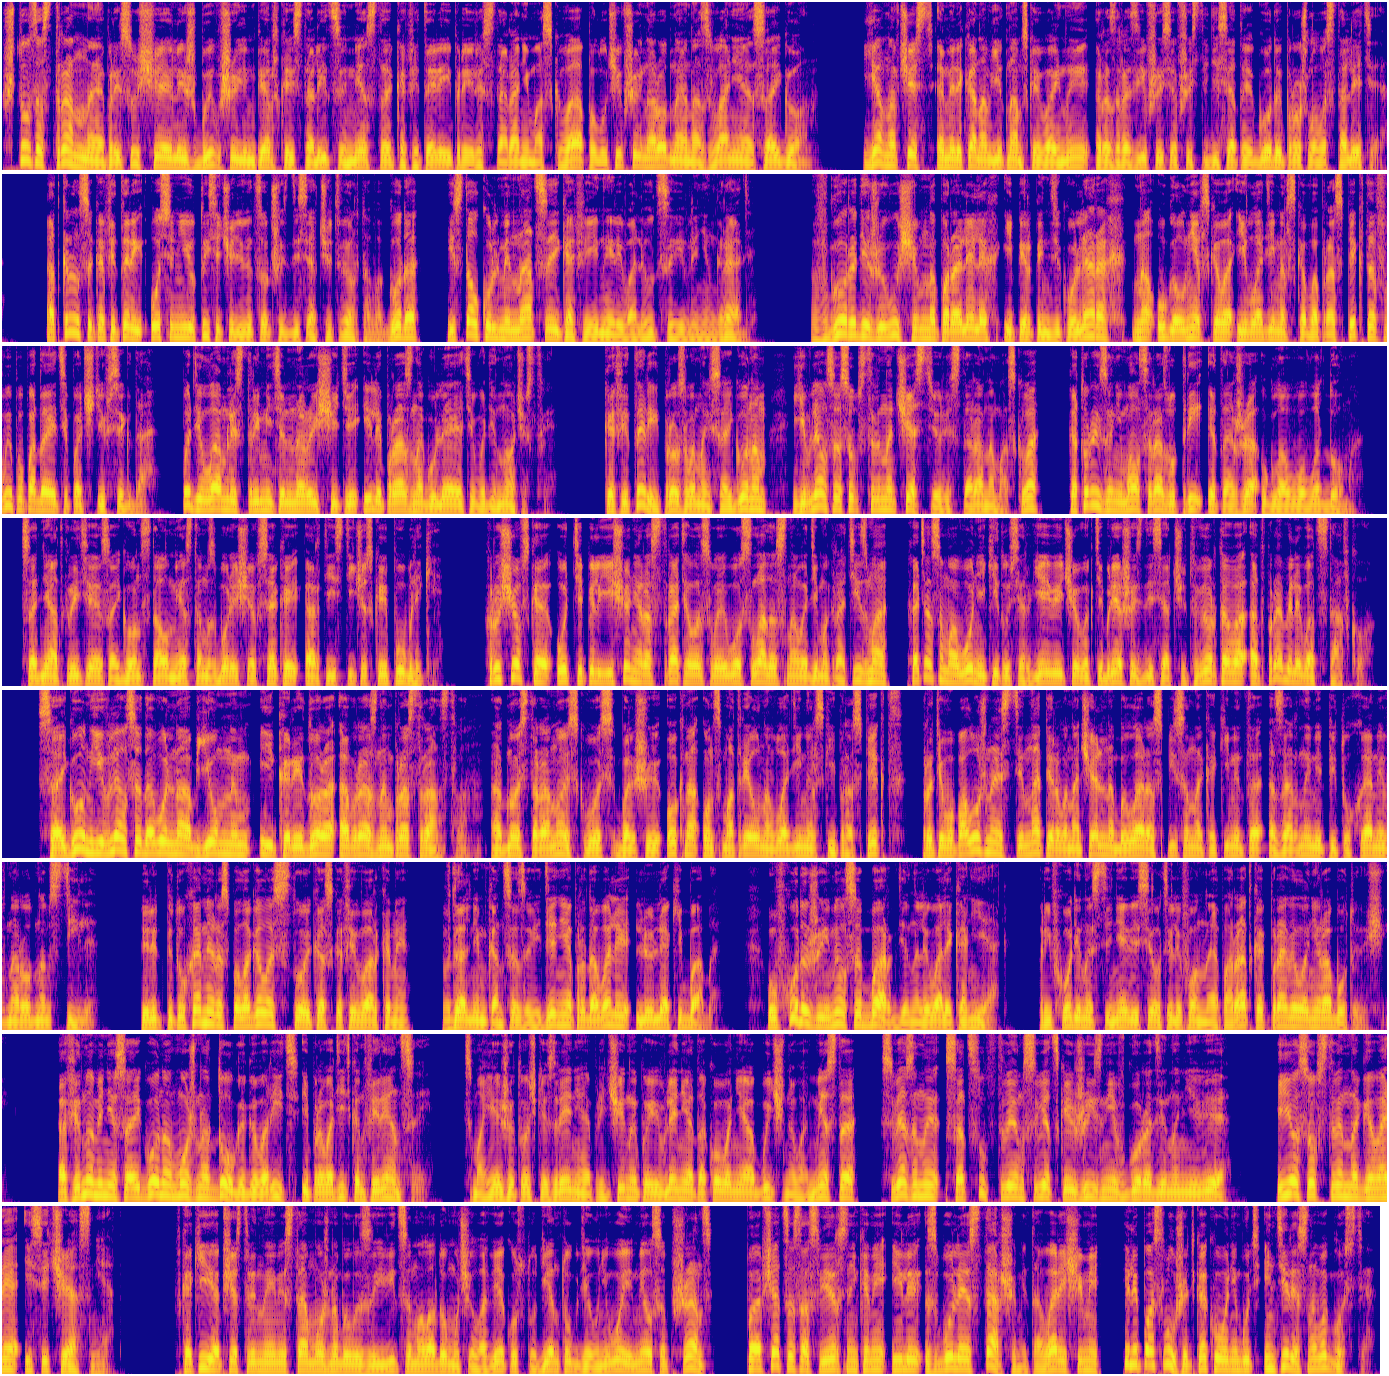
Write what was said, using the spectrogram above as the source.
Что за странное, присущее лишь бывшей имперской столице место кафетерий при ресторане «Москва», получивший народное название «Сайгон»? Явно в честь американо-вьетнамской войны, разразившейся в 60-е годы прошлого столетия. Открылся кафетерий осенью 1964 года и стал кульминацией кофейной революции в Ленинграде. В городе, живущем на параллелях и перпендикулярах, на угол Невского и Владимирского проспектов вы попадаете почти всегда. По делам ли стремительно рыщите или праздно гуляете в одиночестве. Кафетерий, прозванный Сайгоном, являлся, собственно, частью ресторана «Москва», который занимал сразу три этажа углового дома. Со дня открытия Сайгон стал местом сборища всякой артистической публики. Хрущевская оттепель еще не растратила своего сладостного демократизма, хотя самого Никиту Сергеевича в октябре 64-го отправили в отставку. Сайгон являлся довольно объемным и коридорообразным пространством. Одной стороной сквозь большие окна он смотрел на Владимирский проспект, противоположная стена первоначально была расписана какими-то озорными петухами в народном стиле. Перед петухами располагалась стойка с кофеварками, в дальнем конце заведения продавали люля-кебабы. У входа же имелся бар, где наливали коньяк. При входе на стене висел телефонный аппарат, как правило, не работающий. О феномене Сайгона можно долго говорить и проводить конференции. С моей же точки зрения, причины появления такого необычного места связаны с отсутствием светской жизни в городе на Неве. Ее, собственно говоря, и сейчас нет. В какие общественные места можно было заявиться молодому человеку, студенту, где у него имелся шанс пообщаться со сверстниками или с более старшими товарищами или послушать какого-нибудь интересного гостя.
